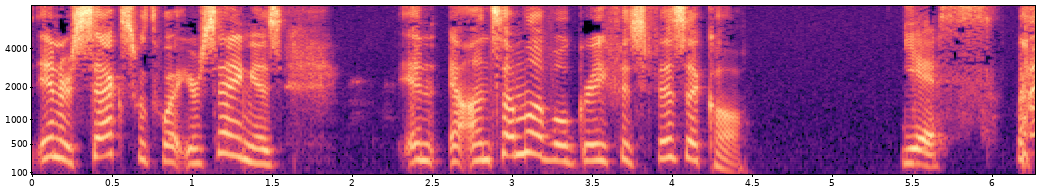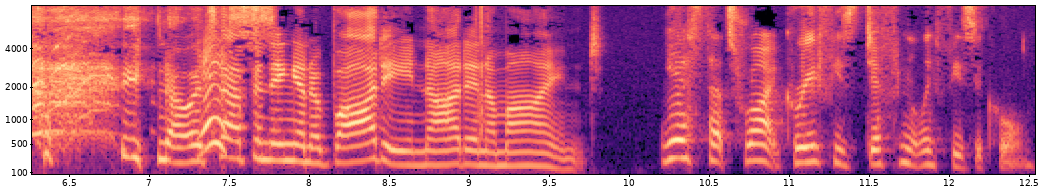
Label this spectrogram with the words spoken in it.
intersects with what you're saying is in, on some level, grief is physical. Yes. you know, it's yes. happening in a body, not in a mind. Yes, that's right. Grief is definitely physical,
